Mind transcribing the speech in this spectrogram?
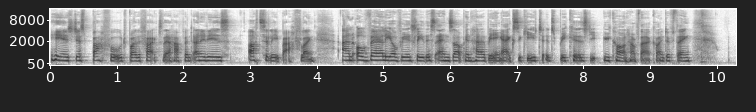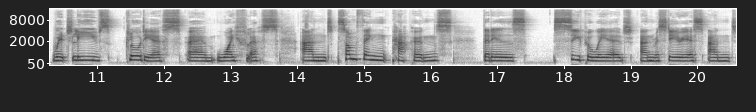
he is just baffled by the fact that it happened. And it is utterly baffling. And very obviously, this ends up in her being executed because you, you can't have that kind of thing, which leaves Claudius um, wifeless. And something happens that is super weird and mysterious, and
